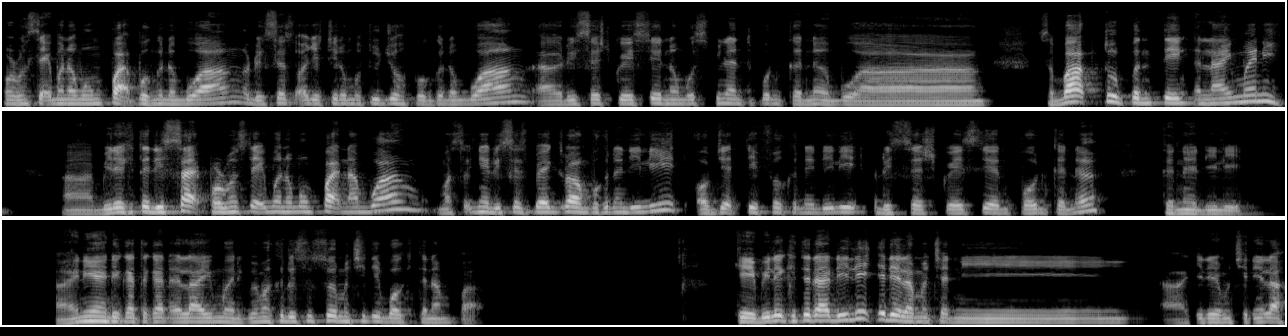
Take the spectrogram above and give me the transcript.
problem statement nombor empat pun kena buang, research objektif nombor tujuh pun kena buang, uh, research question nombor sembilan tu pun kena buang. Sebab tu penting alignment ni. Ha, bila kita decide problem statement nombor empat nak buang, maksudnya research background pun kena delete, objective pun kena delete, research question pun kena kena delete. Ha, ini yang dikatakan alignment. Memang kena susun macam ni baru kita nampak. Okay, bila kita dah delete jadilah macam ni. Ha, jadi macam ni lah.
